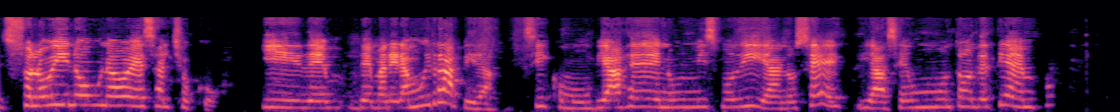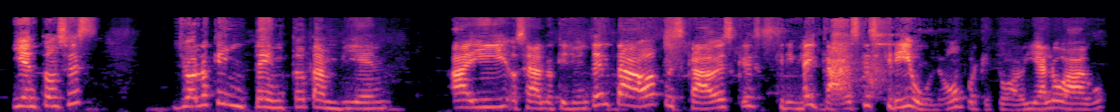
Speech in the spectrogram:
solo vino una vez al Chocó y de, de, manera muy rápida, sí, como un viaje en un mismo día, no sé, y hace un montón de tiempo. Y entonces yo lo que intento también ahí, o sea, lo que yo intentaba, pues cada vez que escribía y cada vez que escribo, ¿no? Porque todavía lo hago,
